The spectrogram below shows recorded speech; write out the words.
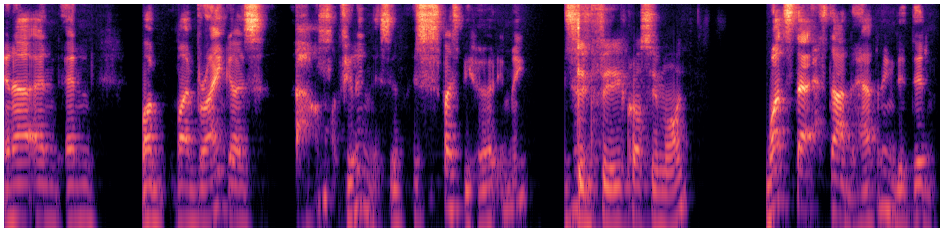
you know, and and my my brain goes, oh, "I'm not feeling this. Is this supposed to be hurting me?" Did fear cross your mind? Once that started happening, it didn't.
